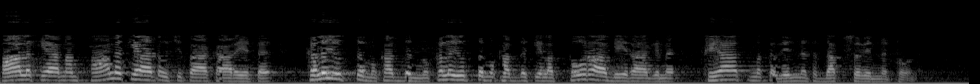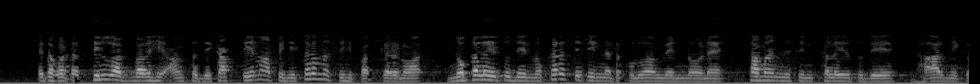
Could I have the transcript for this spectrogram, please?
පාලකයා නම් පාලකයාට උචිත ආකාරයට කල යුත්ත මොකද්ද නොකල යුත්ත මොකද්ද කියලා තෝරා බේරාගෙන ක්‍රියාත්මක වෙන්නට දක්ෂ වෙන්නට ඕන. එතකොට සිල්වත් භවෙහි අංශ දෙකක් තියෙනවා අපි නිතරම සිහිපත් කරනවා නොකල යුතු දේ නොකර සිටින්නට පුළුවන් වෙන්න ඕනේ. Taman විසින් කල යුතු දේ ධාර්මිකව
